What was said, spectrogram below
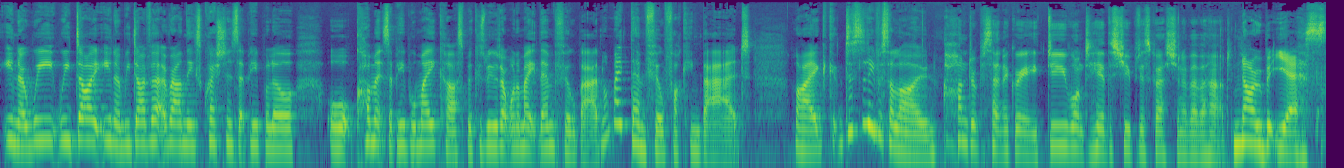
you know, we we di- you know we divert around these questions that people or or comments that people make us because we don't want to make them feel bad, not make them feel fucking bad. Like, just leave us alone. 100% agree. Do you want to hear the stupidest question I've ever had? No, but yes.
